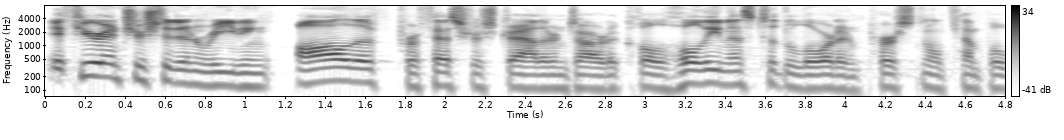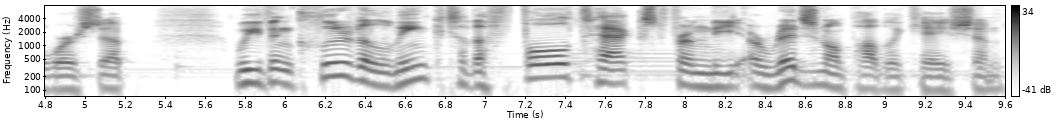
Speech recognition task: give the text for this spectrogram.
If you're interested in reading all of Professor Strathearn's article, Holiness to the Lord and Personal Temple Worship, we've included a link to the full text from the original publication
